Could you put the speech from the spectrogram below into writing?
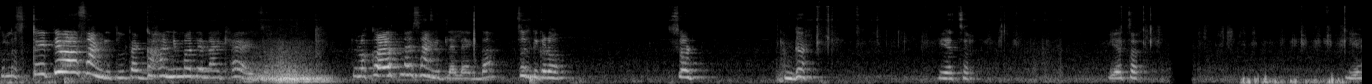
तुला किती वेळा सांगितलं त्या घाणीमध्ये नाही खेळायचं? तुला कळत नाही सांगितलेलं एकदा? चल तिकडं. सट धर. ये चल. ये चल. ये.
